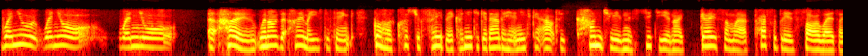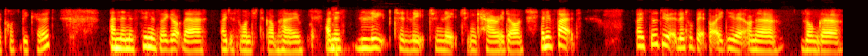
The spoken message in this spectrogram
when you're, when you're, when you're at home, when I was at home, I used to think, God, claustrophobic. I need to get out of here. I need to get out of this country and this city, and I go somewhere, preferably as far away as I possibly could. And then as soon as I got there, I just wanted to come home. And this looped and looped and looped and carried on. And in fact, I still do it a little bit, but I do it on a longer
